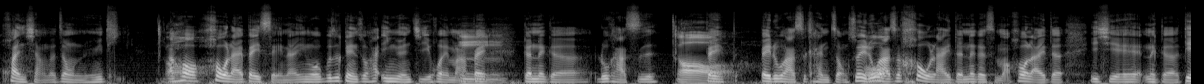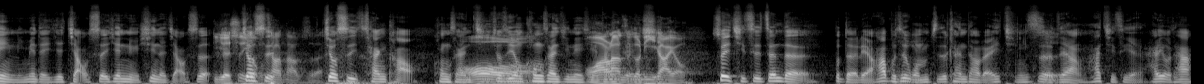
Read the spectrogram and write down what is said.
幻想的这种女体。然后后来被谁呢？因为我不是跟你说他因缘际会嘛，被跟那个卢卡斯哦，被被卢卡斯看中，所以卢卡斯后来的那个什么，后来的一些那个电影里面的一些角色，一些女性的角色，也是就是就是参考空山鸡，就是用空山鸡那些。哇，那这个厉害哦！所以其实真的不得了，他不是我们只是看到了哎情色这样，他其实也还有他。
